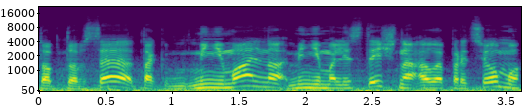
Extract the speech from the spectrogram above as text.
Тобто, все так мінімально, мінімалістично, але при цьому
